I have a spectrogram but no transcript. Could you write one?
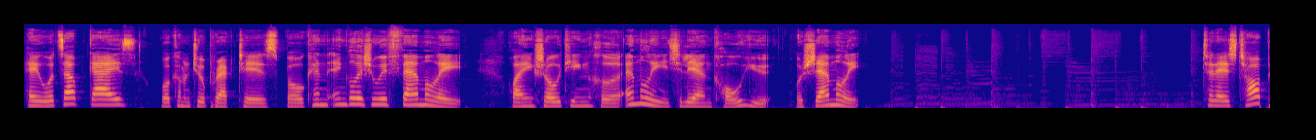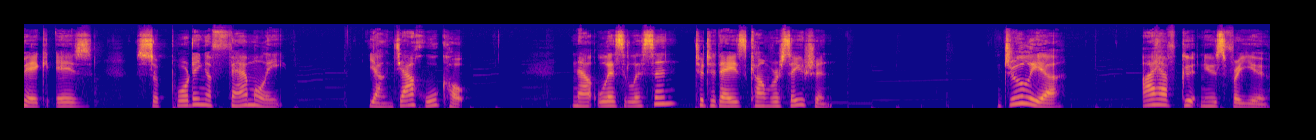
Hey, what's up, guys? Welcome to practice spoken English with Emily. 欢迎收听和 Emily 一起练口语。我是 Emily。Today's topic is supporting a family. 养家糊口. Now let's listen to today's conversation. Julia, I have good news for you.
